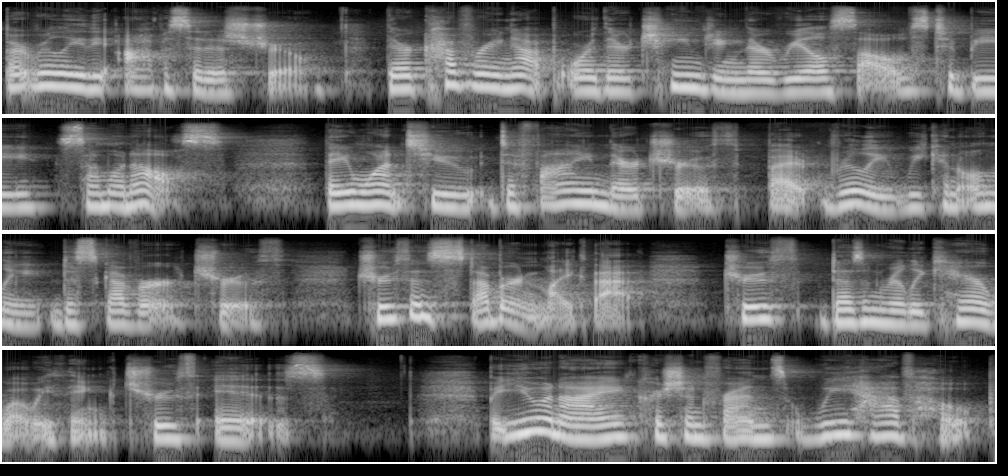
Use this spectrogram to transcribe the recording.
But really, the opposite is true. They're covering up or they're changing their real selves to be someone else. They want to define their truth, but really, we can only discover truth. Truth is stubborn like that. Truth doesn't really care what we think, truth is. But you and I, Christian friends, we have hope.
